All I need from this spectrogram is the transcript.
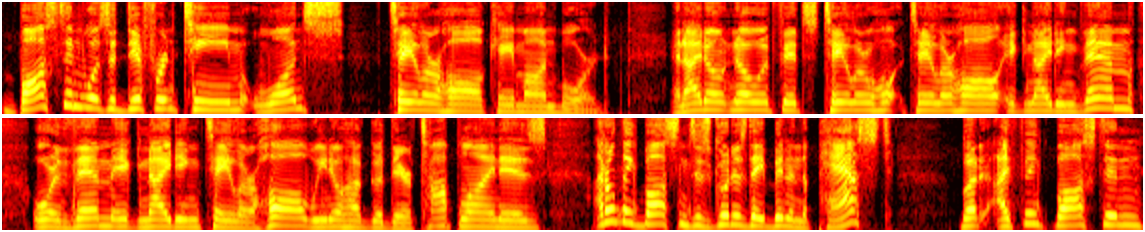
Boston was a different team once Taylor Hall came on board. And I don't know if it's Taylor Taylor Hall igniting them or them igniting Taylor Hall. We know how good their top line is. I don't think Boston's as good as they've been in the past, but I think Boston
